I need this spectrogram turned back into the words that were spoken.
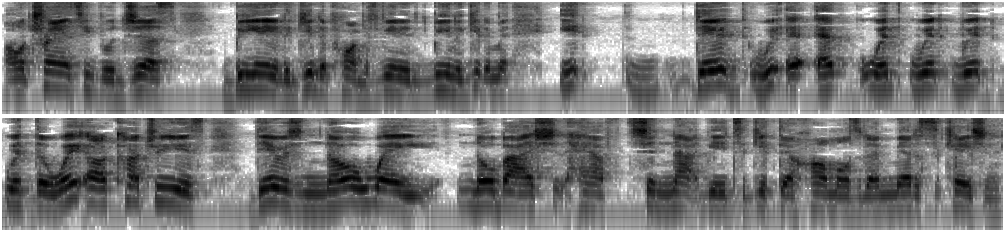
on trans people just being able to get appointments, being able, being able to get them. It there with, with with with with the way our country is, there is no way nobody should have should not be able to get their hormones or their medication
